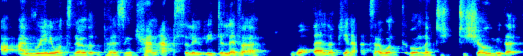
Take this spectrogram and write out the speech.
I really want to know that the person can absolutely deliver what they're looking at. I want, want them to, to show me that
